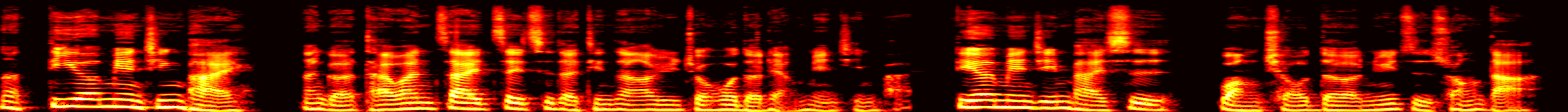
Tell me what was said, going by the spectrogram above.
那第二面金牌。那个台湾在这次的听障奥运就获得两面金牌，第二面金牌是网球的女子双打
